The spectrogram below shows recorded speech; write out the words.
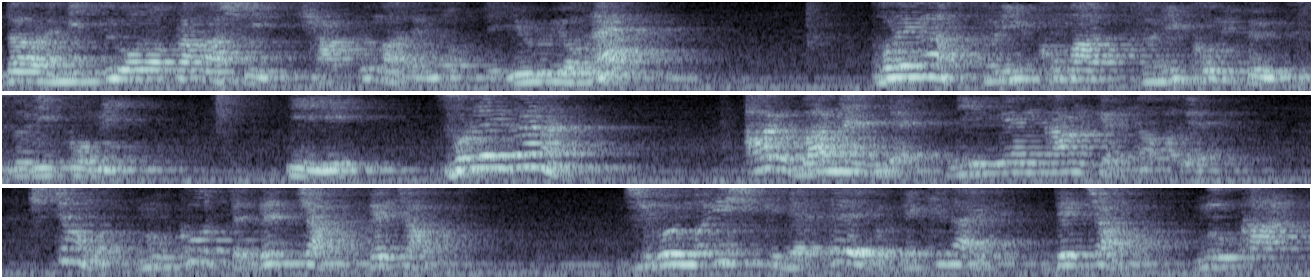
だから三つ子の魂100までもって言うよね。これがすり込ま、すり込みというすり込み。いい？それがある場面で人間関係の中で来ちゃうの。向こうって出ちゃうの。出ちゃうの。自分の意識で制御できないで出ちゃうの。向か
